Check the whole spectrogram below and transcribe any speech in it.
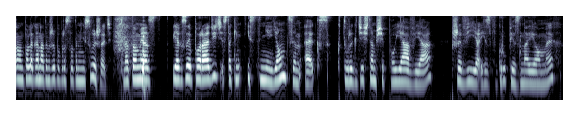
on polega na tym, żeby po prostu o tym nie słyszeć. Natomiast jak sobie poradzić z takim istniejącym ex, który gdzieś tam się pojawia, przewija, jest w grupie znajomych.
